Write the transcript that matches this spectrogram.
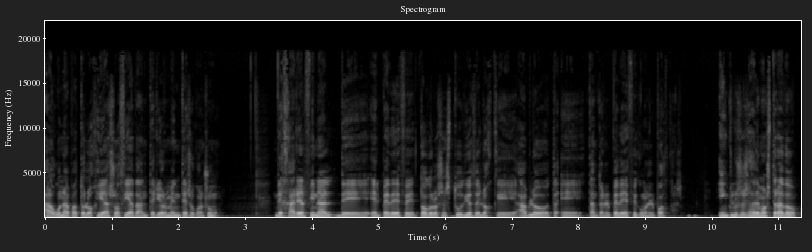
alguna patología asociada anteriormente a su consumo. Dejaré al final del PDF todos los estudios de los que hablo eh, tanto en el PDF como en el podcast. Incluso se ha demostrado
